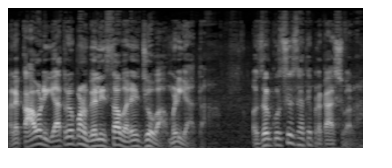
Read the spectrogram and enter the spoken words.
અને કાવડ યાત્રીઓ પણ વહેલી સવારે જોવા મળ્યા હતા. અઝર કુર્સી સાથે પ્રકાશવાળા.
